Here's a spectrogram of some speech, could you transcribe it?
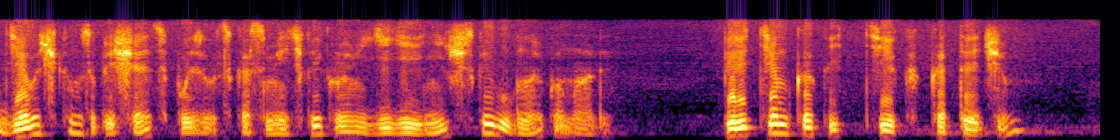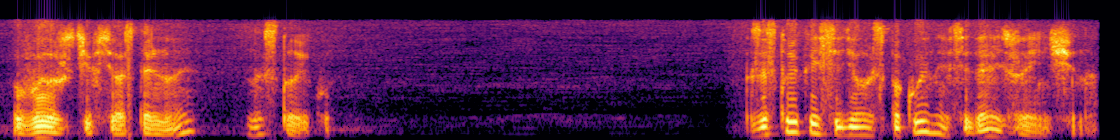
Девочкам запрещается пользоваться косметикой, кроме гигиенической губной помады. Перед тем, как идти к коттеджам, выложите все остальное на стойку. За стойкой сидела спокойная седая женщина.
